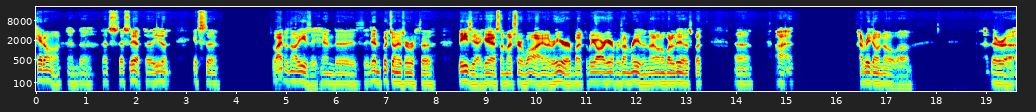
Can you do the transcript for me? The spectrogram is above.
head on, and uh, that's that's it. Uh, you don't. It's uh, life is not easy, and uh, it didn't put you on this earth to be easy. I guess I'm not sure why we're here, but we are here for some reason. I don't know what it is, but uh, I I really don't know. Uh, there, uh,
